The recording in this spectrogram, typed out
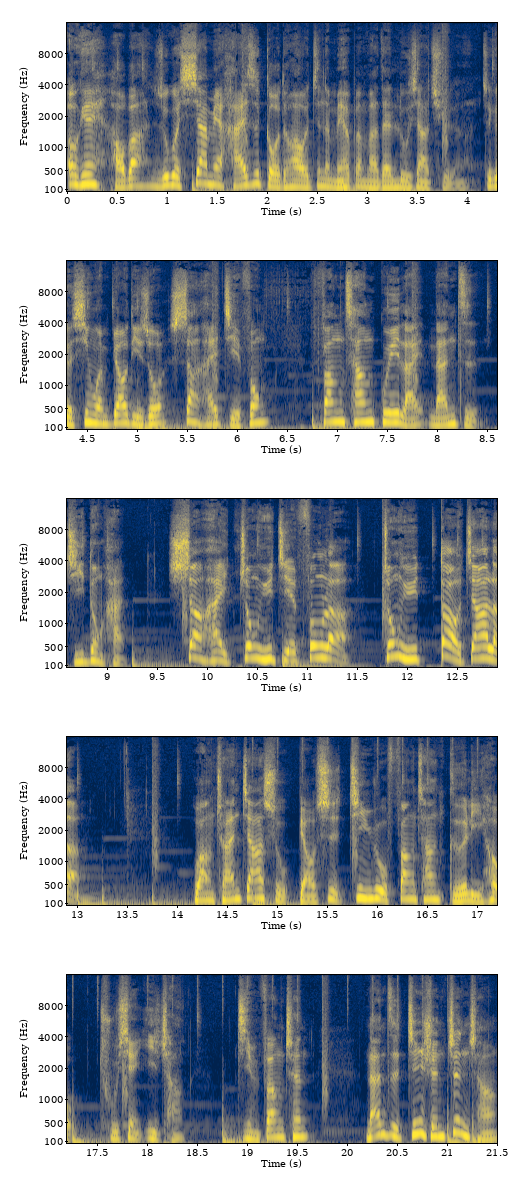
OK，好吧，如果下面还是狗的话，我真的没有办法再录下去了。这个新闻标题说：上海解封，方舱归来，男子激动喊：“上海终于解封了，终于到家了。”网传家属表示进入方舱隔离后出现异常，警方称男子精神正常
